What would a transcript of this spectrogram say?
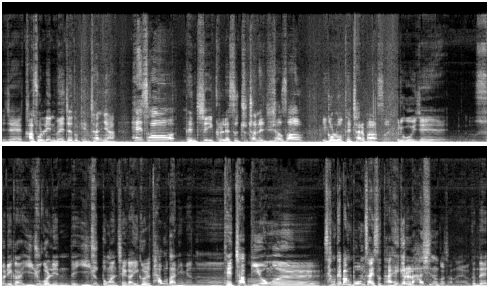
이제 가솔린 외제도 괜찮냐 해서 벤츠 E 클래스 추천해 주셔서 이걸로 대차를 받았어요. 그리고 이제 수리가 2주 걸리는데 2주 동안 제가 이걸 타고 다니면은 대차 비용을 상대방 보험사에서 다 해결을 하시는 거잖아요. 근데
